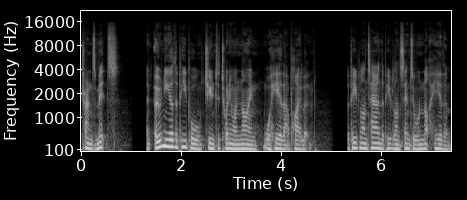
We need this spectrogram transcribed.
transmits and only other people tuned to 21.9 will hear that pilot. The people on tower and the people on center will not hear them.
